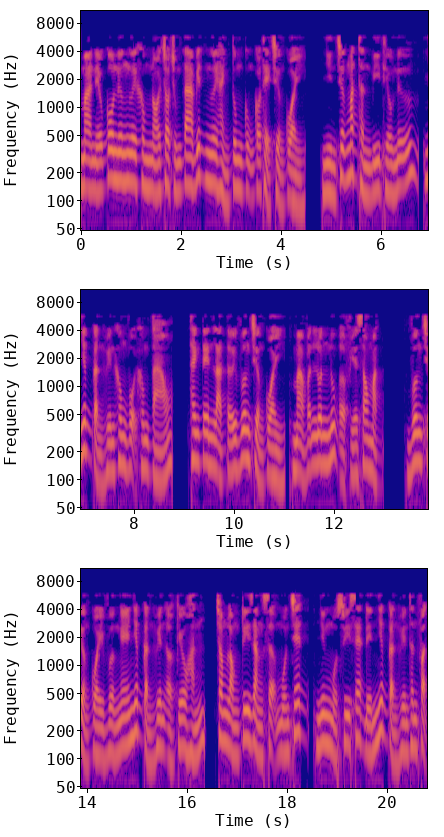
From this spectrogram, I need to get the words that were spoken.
mà nếu cô nương ngươi không nói cho chúng ta biết ngươi hành tung cũng có thể trưởng quầy. Nhìn trước mắt thần bi thiếu nữ, nhiếp cẩn huyên không vội không táo, thanh tên là tới vương trưởng quầy, mà vẫn luôn núp ở phía sau mặt. Vương trưởng quầy vừa nghe nhiếp cẩn huyên ở kêu hắn, trong lòng tuy rằng sợ muốn chết, nhưng một suy xét đến nhiếp cẩn huyên thân phận,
